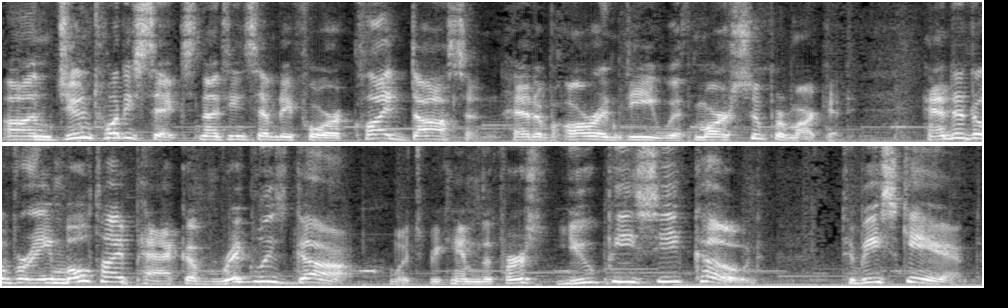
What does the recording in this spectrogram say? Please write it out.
On June 26, 1974, Clyde Dawson, head of R&D with Marsh Supermarket, handed over a multi-pack of Wrigley's gum, which became the first UPC code to be scanned.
